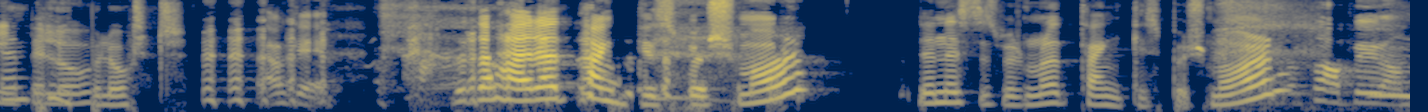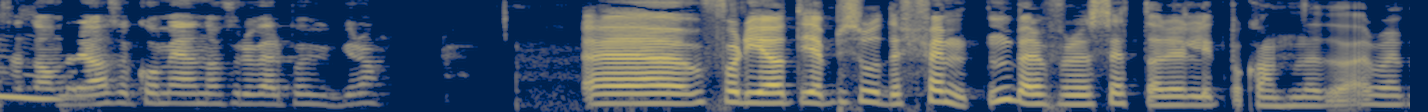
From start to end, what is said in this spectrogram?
En Pipelort. Okay. Dette her er et tenkespørsmål. Det neste spørsmålet er et tenkespørsmål. Jeg uansett, Andrea, så kom igjen nå for å være på hugget, da. Eh, fordi at i episode 15, bare for å sette det litt på kanten, det der,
